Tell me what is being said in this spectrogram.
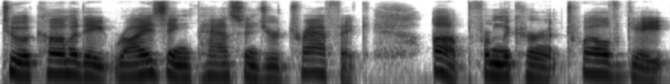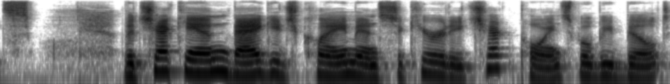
to accommodate rising passenger traffic, up from the current 12 gates. The check in, baggage claim, and security checkpoints will be built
